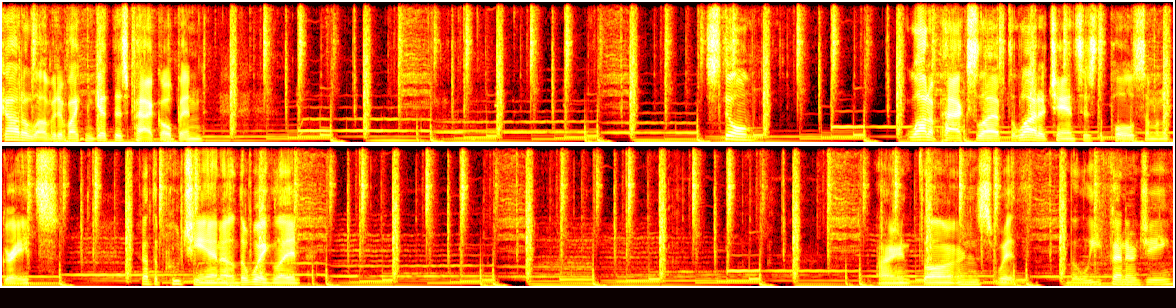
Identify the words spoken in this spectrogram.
Gotta love it if I can get this pack open. Still, a lot of packs left. A lot of chances to pull some of the greats. Got the Poochyena, the Wiglett. Iron Thorns with the Leaf Energy.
